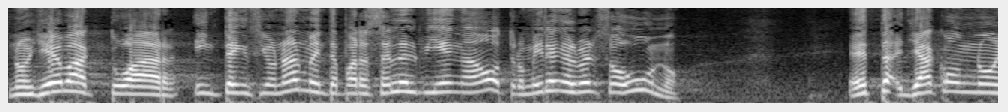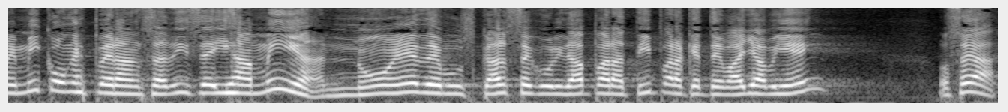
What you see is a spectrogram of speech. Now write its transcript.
nos lleva a actuar intencionalmente para hacerle el bien a otro. Miren el verso 1 ya con Noemí con esperanza dice, hija mía, no he de buscar seguridad para ti para que te vaya bien. O sea,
